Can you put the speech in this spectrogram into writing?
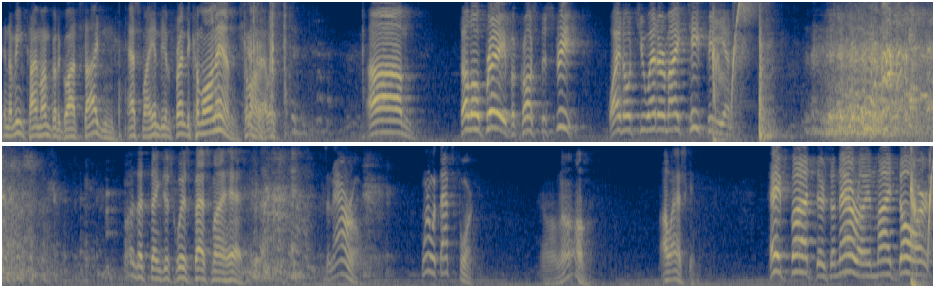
In the meantime, I'm going to go outside and ask my Indian friend to come on in. Come on, Alice. Um, fellow brave across the street, why don't you enter my teepee and. Does that thing just whiz past my head? It's an arrow. Wonder what that's for. I don't know. I'll ask him. Hey, Bud, there's an arrow in my door.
